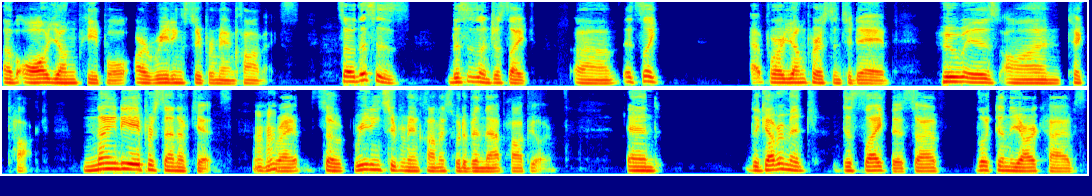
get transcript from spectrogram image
of all young people are reading Superman comics. So this is this isn't just like um, it's like uh, for a young person today who is on TikTok. 98% of kids, Mhm. right? So reading Superman comics would have been that popular. And the government disliked this. So I've looked in the archives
